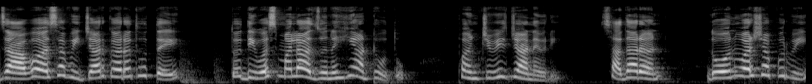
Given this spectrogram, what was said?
जावं असा विचार करत होते. तो दिवस मला अजूनही आठवतो. पंचवीस जानेवारी. साधारण दोन वर्षापूर्वी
